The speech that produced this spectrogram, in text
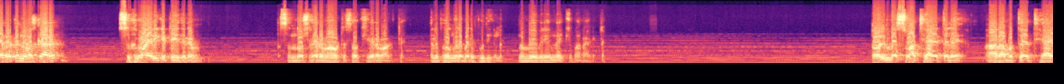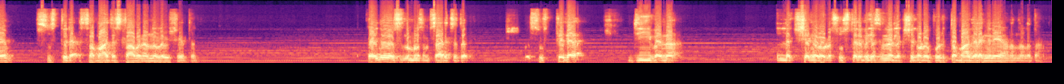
ഏവർക്കും നമസ്കാരം. സുഖമായിരിക്കട്ടെ ഈ ദിനം. സന്തോഷകരമാവട്ടെ സൗഖ്യകരമാകട്ടെ അനുഭവങ്ങളും അനുഭൂതികളും നമ്മെ ഇവരെയും നയിക്കുമാറാകട്ടെ. ഒളിമ്പസ് സ്വാധ്യായത്തിലെ ആറാമത്തെ അധ്യായം സുസ്ഥിര സമാജ സ്ഥാപനം എന്നുള്ള വിഷയത്തിൽ. കഴിഞ്ഞ ദിവസം നമ്മൾ സംസാരിച്ചത് സുസ്ഥിര ജീവന ലക്ഷ്യങ്ങളോട് സുസ്ഥിര വികസന ലക്ഷ്യങ്ങളോട് പൊരുത്തമാകൽ എങ്ങനെയാണെന്നുള്ളതാണ്.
